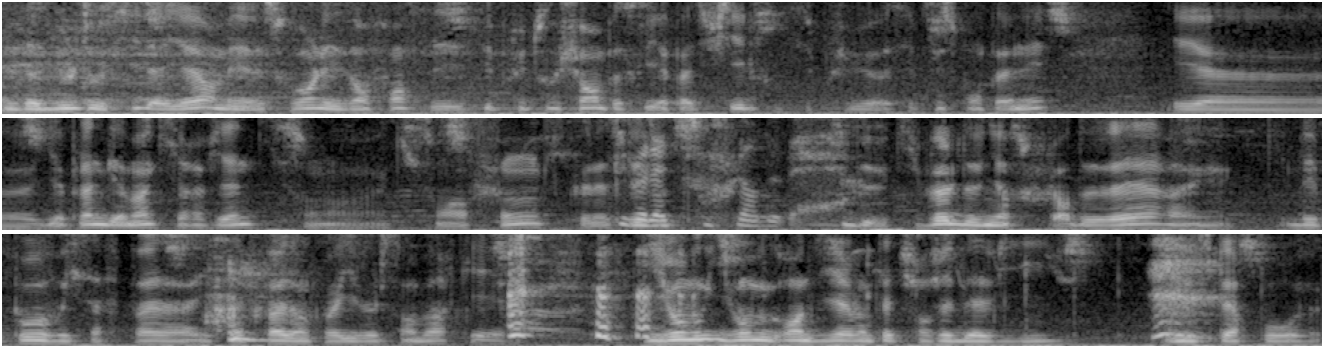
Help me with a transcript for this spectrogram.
Des adultes aussi d'ailleurs, mais souvent les enfants c'est plus touchant parce qu'il n'y a pas de filtre, c'est plus, euh, c'est plus spontané. Et euh, il y a plein de gamins qui reviennent, qui sont, euh, qui sont à fond, qui connaissent Qui les veulent être souffleurs de verre. qui, de- qui veulent devenir souffleurs de verre. Les pauvres, ils savent pas, ils savent pas dans quoi ils veulent s'embarquer. Ils vont, ils vont grandir, ils vont peut-être changer d'avis. On espère pour eux.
